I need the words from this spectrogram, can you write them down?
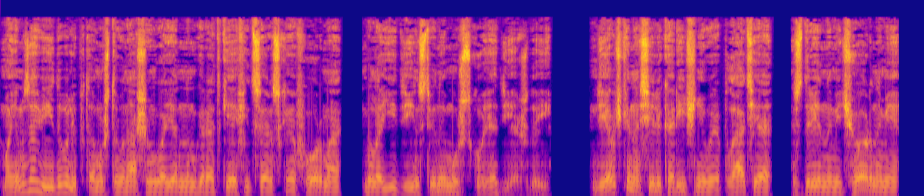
Мы им завидовали, потому что в нашем военном городке офицерская форма была единственной мужской одеждой. Девочки носили коричневые платья с длинными черными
